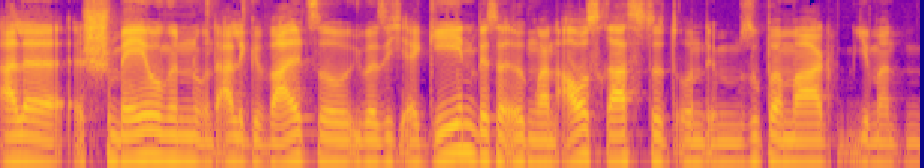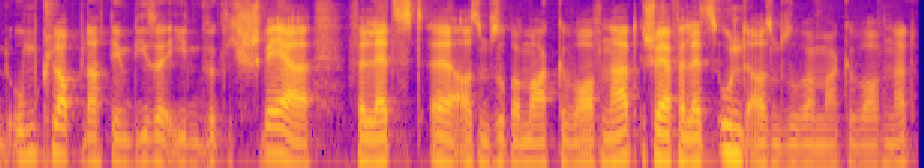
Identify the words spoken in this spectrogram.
alle Schmähungen und alle Gewalt so über sich ergehen, bis er irgendwann ausrastet und im Supermarkt jemanden umkloppt, nachdem dieser ihn wirklich schwer verletzt äh, aus dem Supermarkt geworfen hat. Schwer verletzt und aus dem Supermarkt geworfen hat.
